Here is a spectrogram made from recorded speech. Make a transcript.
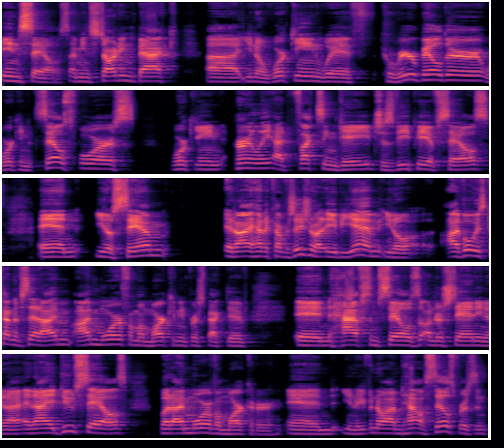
in sales. I mean, starting back, uh, you know, working with Career Builder, working at Salesforce, working currently at Flex Engage as VP of Sales. And you know, Sam and I had a conversation about ABM. You know, I've always kind of said I'm I'm more from a marketing perspective and have some sales understanding, and I and I do sales. But I'm more of a marketer, and you know, even though I'm now a salesperson,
